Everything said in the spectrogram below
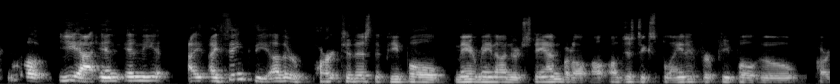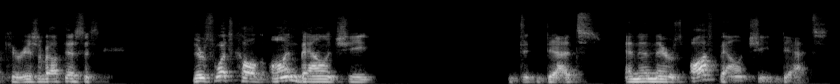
Well, yeah, and and the I, I, think the other part to this that people may or may not understand, but I'll, I'll just explain it for people who are curious about this is there's what's called on balance sheet d- debts, and then there's off balance sheet debts.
